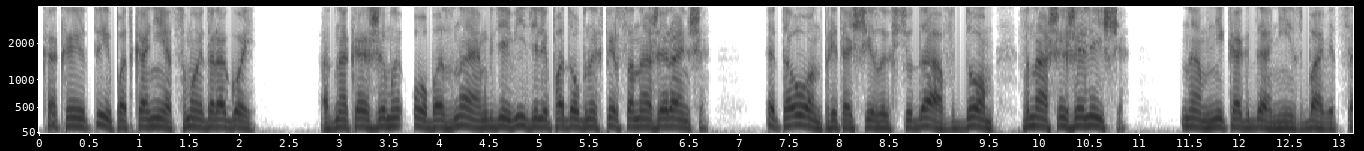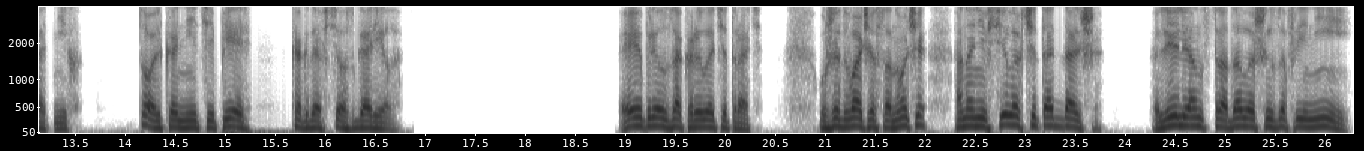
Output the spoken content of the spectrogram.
как и ты под конец, мой дорогой. Однако же мы оба знаем, где видели подобных персонажей раньше — это он притащил их сюда, в дом, в наше жилище. Нам никогда не избавиться от них. Только не теперь, когда все сгорело. Эйприл закрыла тетрадь. Уже два часа ночи она не в силах читать дальше. Лилиан страдала шизофренией.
